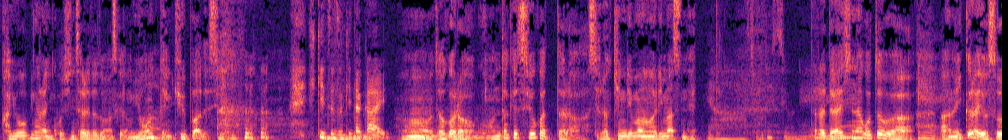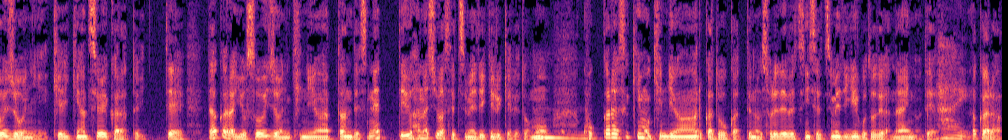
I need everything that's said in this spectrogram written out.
火曜日ぐらいに更新されたと思いますけども、4.9%ですよ。はい、引き続き高い。うん、うん、だから、こんだけ強かったら、それは金利も上がりますね。いやそうですよね。ただ大事なことは、えー、あの、いくら予想以上に景気が強いからといって、だから予想以上に金利が上がったんですねっていう話は説明できるけれども、ここから先も金利が上がるかどうかっていうのはそれで別に説明できることではないので、はい、だから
